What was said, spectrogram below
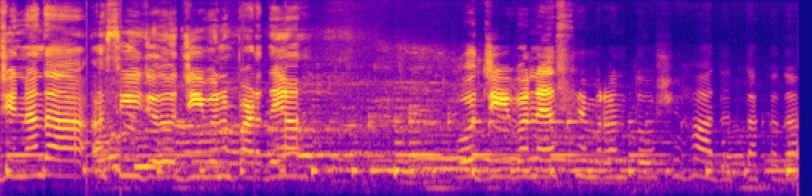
ਜਿਨ੍ਹਾਂ ਦਾ ਅਸੀਂ ਜਦੋਂ ਜੀਵਨ ਪੜ੍ਹਦੇ ਹਾਂ, ਉਹ ਜੀਵਨ ਹੈ ਸਿਮਰਨ ਤੋਂ ਸ਼ਹਾਦਤ ਤੱਕ ਦਾ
